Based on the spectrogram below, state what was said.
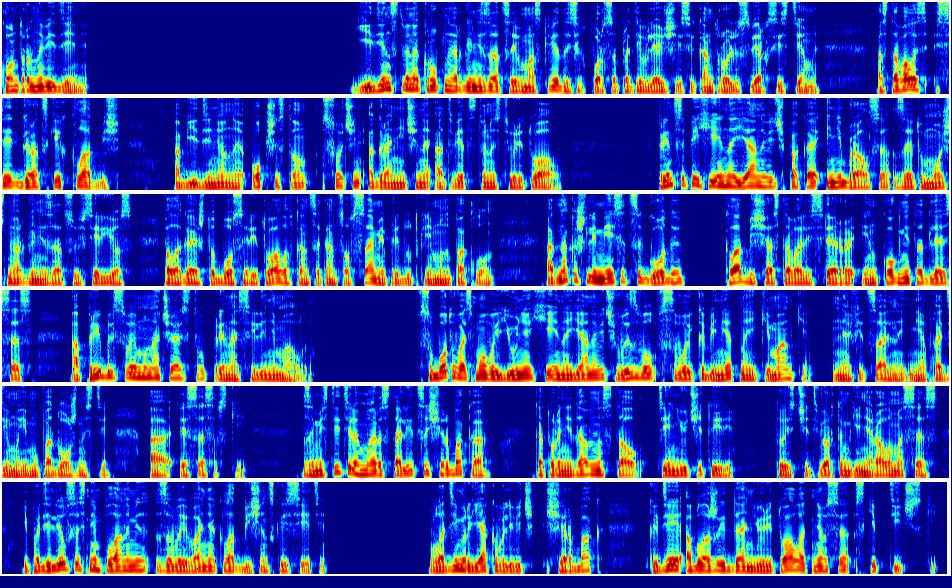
Контрнаведение. Единственной крупной организацией в Москве, до сих пор сопротивляющейся контролю сверхсистемы, оставалась сеть городских кладбищ, объединенная обществом с очень ограниченной ответственностью ритуал. В принципе, Хейна Янович пока и не брался за эту мощную организацию всерьез, полагая, что боссы ритуала в конце концов сами придут к нему на поклон. Однако шли месяцы, годы, кладбища оставались терра инкогнито для СС, а прибыль своему начальству приносили немалую. В субботу 8 июня Хейна Янович вызвал в свой кабинет на Якиманке, неофициальный, необходимый ему по должности, а эсэсовский, заместителя мэра столицы Щербака, который недавно стал тенью 4, то есть четвертым генералом СС, и поделился с ним планами завоевания кладбищенской сети. Владимир Яковлевич Щербак к идее обложить данью ритуал отнесся скептически.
